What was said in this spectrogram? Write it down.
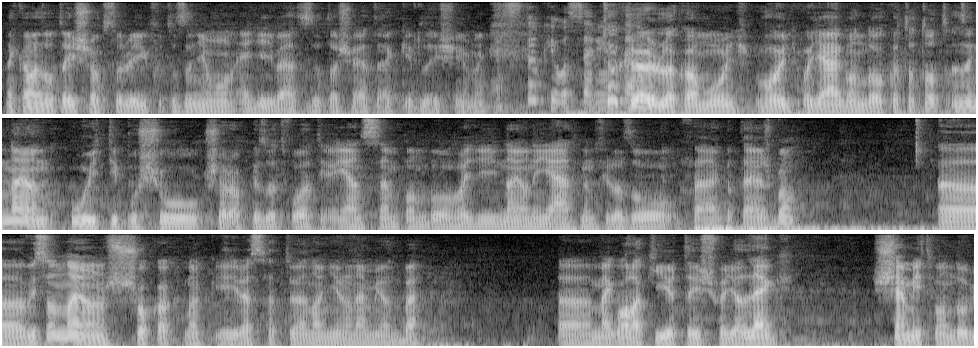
Nekem azóta is sokszor végigfut az anyomon egy-egy változat a saját elképzelésémnek. Ez tök jó szerintem. Tökre örülök amúgy, hogy, hogy elgondolkodhatott. Ez egy nagyon új típusú sorok között volt ilyen szempontból, hogy így nagyon így átment filozófálgatásba. Uh, viszont nagyon sokaknak érezhetően annyira nem jött be. Uh, meg valaki írta is, hogy a leg semmit mondóbb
